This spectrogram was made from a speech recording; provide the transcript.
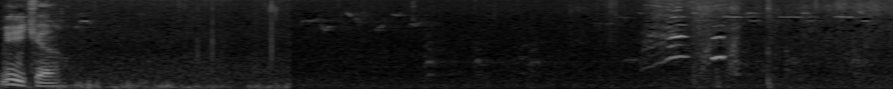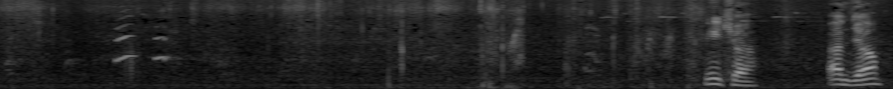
Micia. Nietzsche. Andiamo. Oh.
